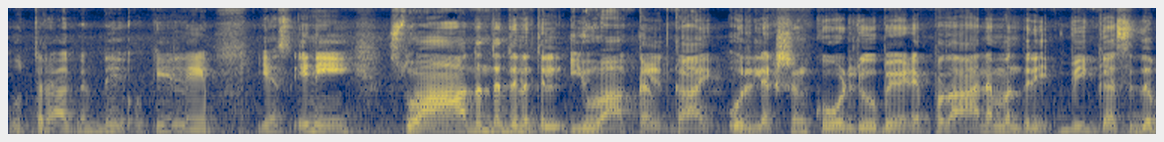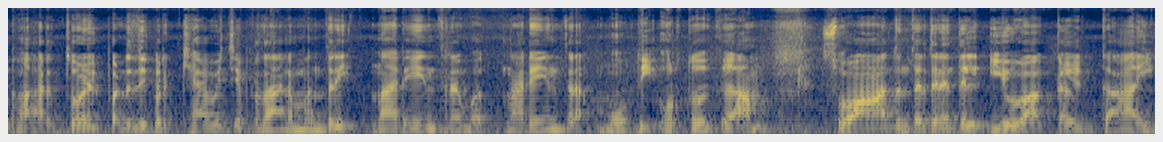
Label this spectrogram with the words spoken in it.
ഉത്തരാഖണ്ഡ്. ഓക്കെ അല്ലേ? യെസ് ഇനി സ്വാതന്ത്ര്യ ദിനത്തിൽ യുവാക്കൾക്കായി ഒരു ലക്ഷം കോടി രൂപയുടെ പ്രധാനമന്ത്രി വികസിത ഭാരത് തൊഴിൽ പദ്ധതി പ്രഖ്യാപിച്ച പ്രധാനമന്ത്രി നരേന്ദ്ര നരേന്ദ്ര മോദി ഓർത്തുവെക്കുക സ്വാതന്ത്ര്യദിനത്തിൽ സ്വാതന്ത്ര്യ ദിനത്തിൽ യുവാക്കൾക്കായി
